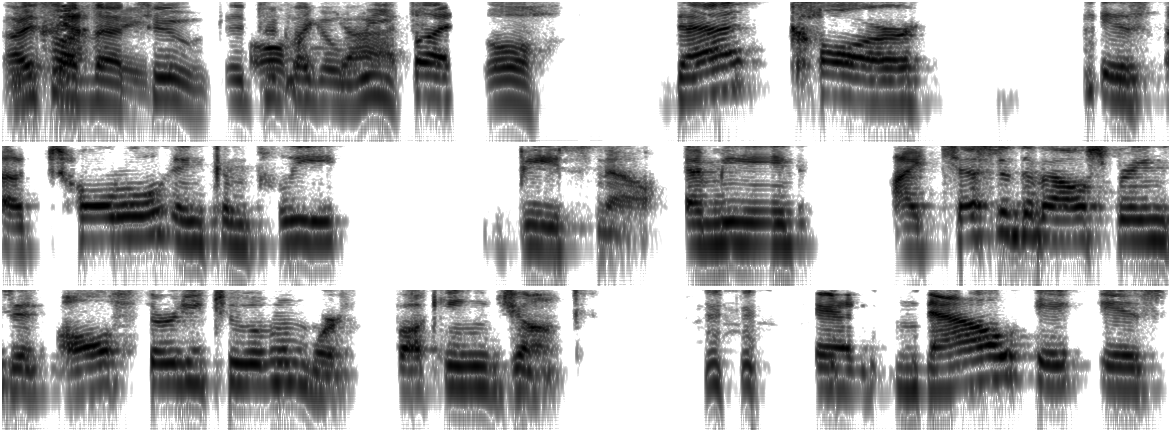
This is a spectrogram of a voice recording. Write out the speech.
I saw that crazy. too. It oh took oh like a God. week. But oh, that car is a total and complete beast now. I mean, I tested the valve springs and all 32 of them were fucking junk. and now it is,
